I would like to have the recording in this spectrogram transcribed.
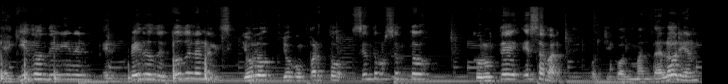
y aquí es donde viene el, el pedo de todo el análisis. Yo, lo, yo comparto 100% con usted esa parte, porque con Mandalorian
